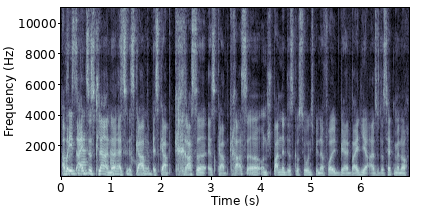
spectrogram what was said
Das Aber eben ja eins ist klar, ne? Es, es, gab, es gab krasse, es gab krasse und spannende Diskussionen. Ich bin da voll bei dir. Also, das hätten wir noch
